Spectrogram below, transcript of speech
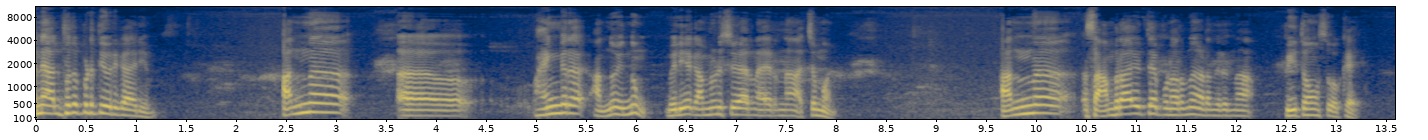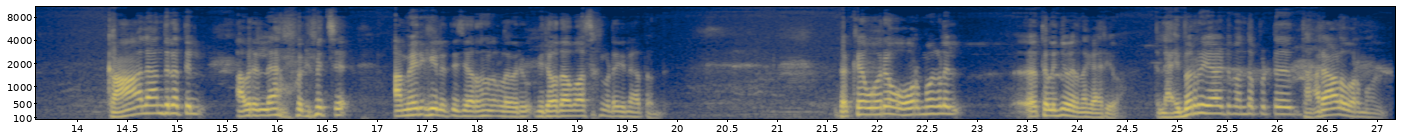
എന്നെ അത്ഭുതപ്പെടുത്തിയ ഒരു കാര്യം. അന്ന് ഭയങ്കര അന്നും ഇന്നും വലിയ കമ്മ്യൂണിസ്റ്റുകാരനായിരുന്ന അച്ചമ്മൻ അന്ന് സാമ്രാജ്യത്തെ പുണർന്നു നടന്നിരുന്ന പി തോമസും ഒക്കെ കാലാന്തരത്തിൽ അവരെല്ലാം ഒരുമിച്ച് അമേരിക്കയിൽ എത്തിച്ചേർന്നുള്ള ഒരു വിരോധാഭാസം കൂടെ ഇതിനകത്തുണ്ട്. ഇതൊക്കെ ഓരോ ഓർമ്മകളിൽ തെളിഞ്ഞു വരുന്ന കാര്യമാണ് ലൈബ്രറിയായിട്ട് ബന്ധപ്പെട്ട് ധാരാളം ഓർമ്മകളുണ്ട്.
